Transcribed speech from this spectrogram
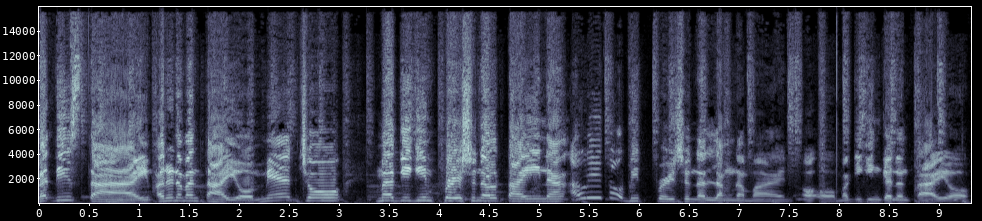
But this time, ano naman tayo? Medyo magiging personal tayo ng a little bit personal lang naman. Oo, magiging ganun tayo.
